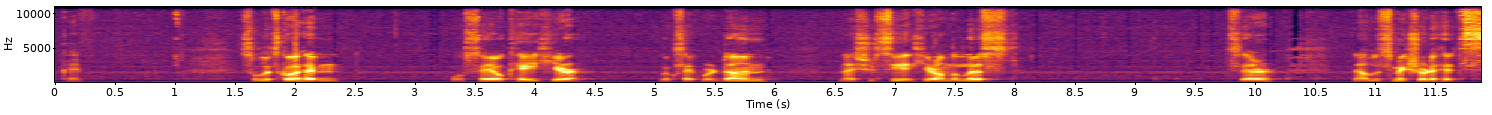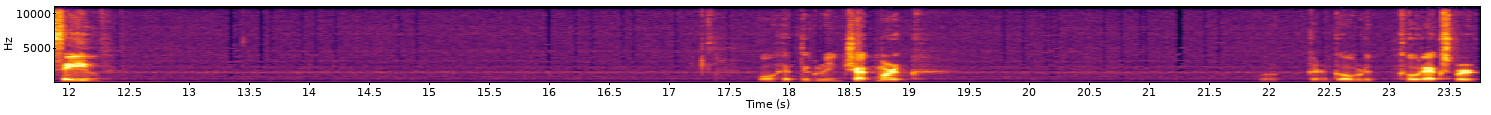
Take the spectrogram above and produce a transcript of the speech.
Okay. So let's go ahead and we'll say okay here. Looks like we're done. And I should see it here on the list. It's there. Now let's make sure to hit save. We'll hit the green check mark. We're going to go over to CodeXpert.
